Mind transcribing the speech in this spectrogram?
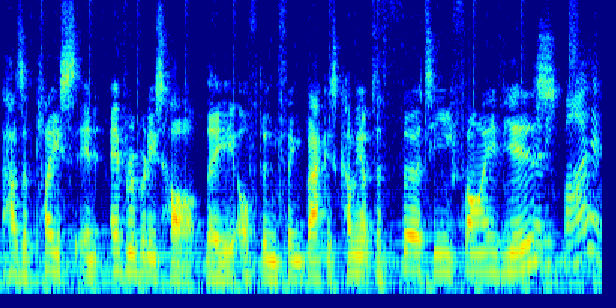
has a place in everybody's heart. They often think back, it's coming up to 35 years? 35?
